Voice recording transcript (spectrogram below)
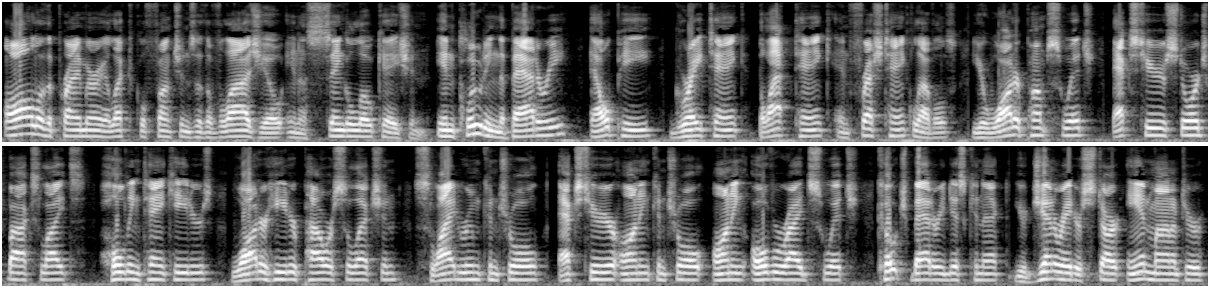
all of the primary electrical functions of the Villagio in a single location, including the battery, LP, gray tank, black tank, and fresh tank levels, your water pump switch, exterior storage box lights, holding tank heaters, water heater power selection, slide room control, exterior awning control, awning override switch, coach battery disconnect, your generator start and monitor,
